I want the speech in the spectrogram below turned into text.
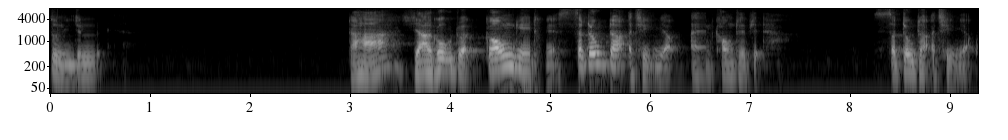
ဆိုရင်ကျွန်တော်ဒါဟာယာကုတ်အတွက်ကောင်းကင်တဲ့စတုတ္တအချိန်မြောက် encounter ဖြစ်တာစတုတ္တအချိန်မြောက်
